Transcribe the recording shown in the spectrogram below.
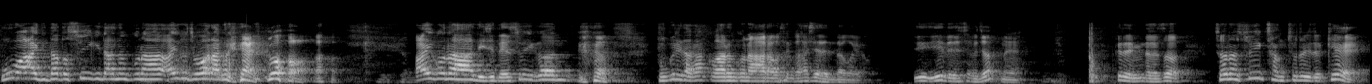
우와 이제 나도 수익이 나는구나. 아이고 좋아라 그래 아니고 아이고 나 이제 내 수익은 구글이 다 갖고 가는구나 라고 생각하셔야 된다고요. 이- 이해되시죠? 그죠? 네. 그래 됩니다. 그래서 저는 수익 창출을 이렇게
